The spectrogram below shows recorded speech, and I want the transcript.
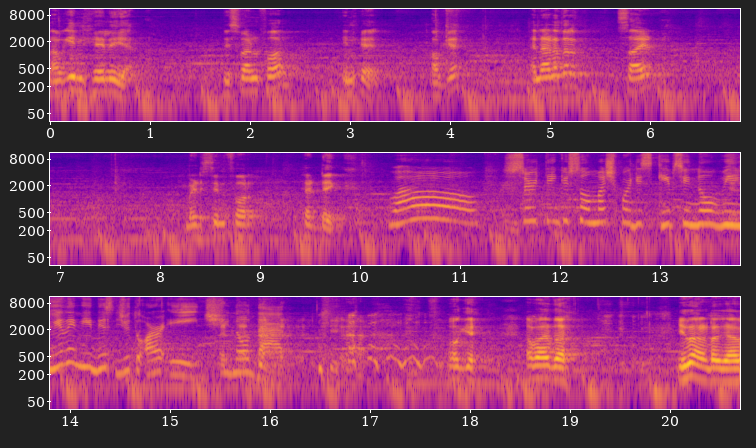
നമുക്ക് ഇൻഹേൽ ചെയ്യാം. This one for inhale okay and another side medicine for headache Wow. Sir, thank you so much for these gifts. You know, we really need this due to our age. You know that. Okay അപ്പോൾ ഇതാ ഇതാണ് കേട്ടോ ഞാൻ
